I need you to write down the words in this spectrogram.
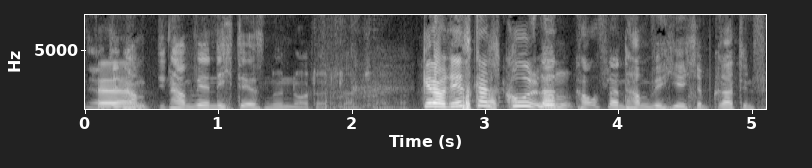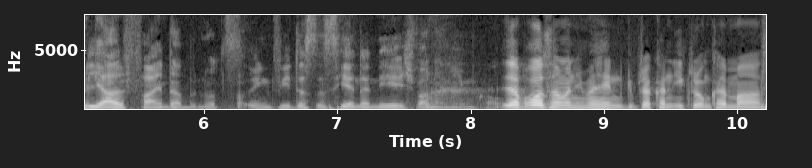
ja. Ähm. den, haben, den haben wir nicht, der ist nur in Norddeutschland scheinbar. Genau, der ist ganz Aber cool. Kaufland, Kaufland haben wir hier. Ich habe gerade den Filialfinder benutzt. Irgendwie, das ist hier in der Nähe. Ich war noch nie im Kaufland. da brauchst du aber nicht mehr hin. Gibt ja kein Iglo und kein Maß.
